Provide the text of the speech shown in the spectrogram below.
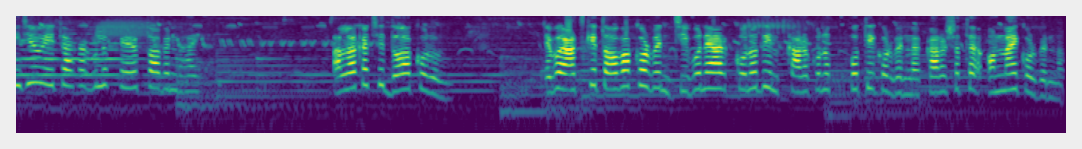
নিজেও এই টাকাগুলো ফেরত পাবেন ভাই। আল্লাহর কাছে দোয়া করুন। এবং আজকে তবা করবেন জীবনে আর কোনোদিন কারও কোনো ক্ষতি করবেন না কারোর সাথে অন্যায় করবেন না।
